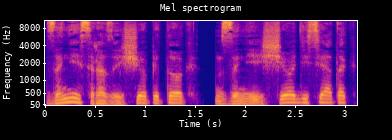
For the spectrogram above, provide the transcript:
за ней сразу еще пяток, за ней еще десяток.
